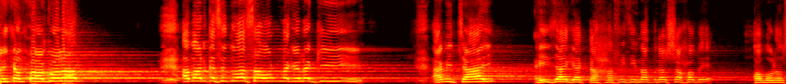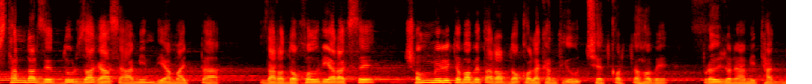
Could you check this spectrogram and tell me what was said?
লেগা দোয়া করাম। আমার কাছে দোয়া সাউন্ড লাগে নাকি? আমি চাই এই জায়গায় একটা হাফিজি মাদ্রাসা হবে, কবরস্থানটার যে দূর জায়গা আছে, আমিন দিয়া মাইপা যারা দখল দিয়া রাখছে সম্মিলিতভাবে তারা দখল এখান থেকে উচ্ছেদ করতে হবে। প্রয়োজনে আমি থাকব।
